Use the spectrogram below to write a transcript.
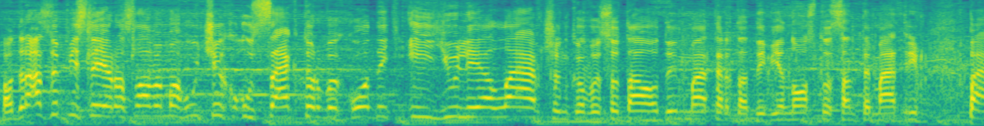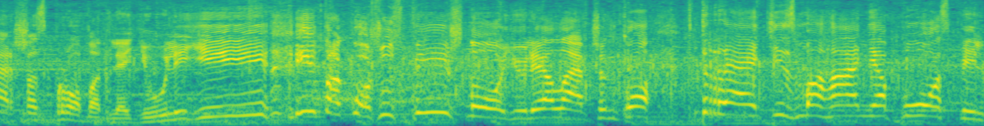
Одразу після Ярослави Магучих у сектор виходить і Юлія Левченко. Висота 1 метр та 90 сантиметрів. Перша спроба для Юлії. І також успішно Юлія Левченко. Треті змагання поспіль.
